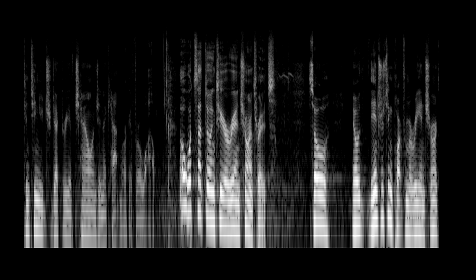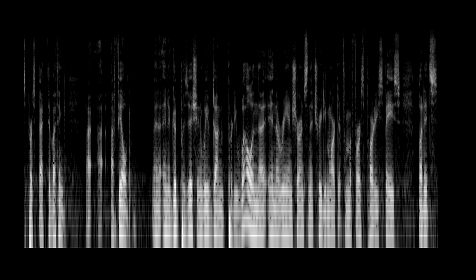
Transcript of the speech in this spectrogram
continued trajectory of challenge in the cat market for a while. Oh, what's that doing to your reinsurance rates? So, you know, the interesting part from a reinsurance perspective, I think I, I feel in, in, a good position. We've done pretty well in the in the reinsurance and the treaty market from a first party space, but it's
